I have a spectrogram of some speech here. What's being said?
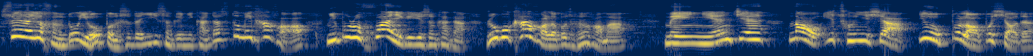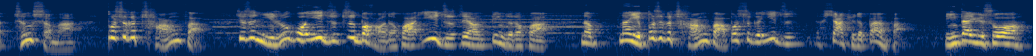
虽然有很多有本事的医生给你看，但是都没看好，你不如换一个医生看看。如果看好了，不是很好吗？每年间闹一春一夏，又不老不小的，成什么？不是个长法。就是你如果一直治不好的话，一直这样病着的话，那那也不是个长法，不是个一直下去的办法。林黛玉说：“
